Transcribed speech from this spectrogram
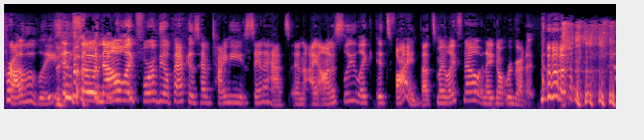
Probably. And so now like four of the alpacas have tiny Santa hats. And I honestly like it's fine. That's my life now and I don't regret it.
